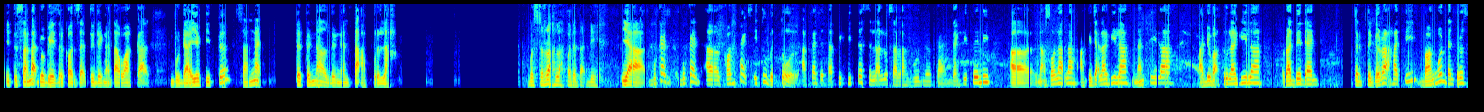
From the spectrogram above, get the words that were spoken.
itu sangat berbeza konsep tu dengan tawakal. Budaya kita sangat terkenal dengan tak apalah. Berserahlah pada takdir. Ya, bukan bukan uh, konteks itu betul. Akan tetapi kita selalu salah gunakan dan kita ni uh, nak solat lah, ah, kejap lagi lah, nantilah, ada waktu lagi lah. rather than ter- tergerak hati, bangun dan terus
